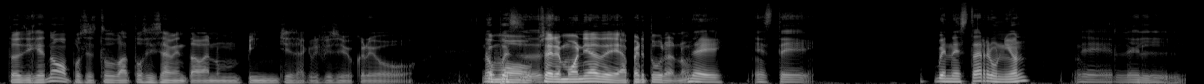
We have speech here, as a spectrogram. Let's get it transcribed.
Entonces dije, no, pues estos vatos sí se aventaban un pinche sacrificio, yo creo. No, como pues, ceremonia de apertura, ¿no? De, este, en esta reunión, el, el-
